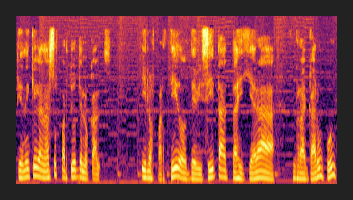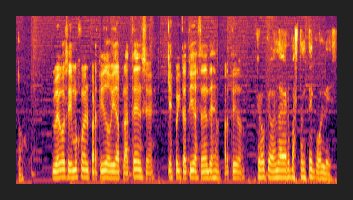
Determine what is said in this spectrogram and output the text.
tienen que ganar sus partidos de locales y los partidos de visita hasta siquiera rasgar un punto. Luego seguimos con el partido Vida Platense. ¿Qué expectativas tienen de ese partido? Creo que van a haber bastantes goles.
